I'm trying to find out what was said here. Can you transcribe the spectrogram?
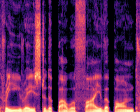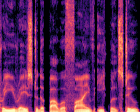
3 raised to the power 5 upon 3 raised to the power 5 equals to?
